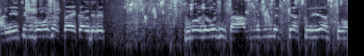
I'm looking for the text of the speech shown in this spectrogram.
आणि तुम्ही बघू शकता एकंदरीत तुम्ही बघू शकता आत मिरची असतो हे असतो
